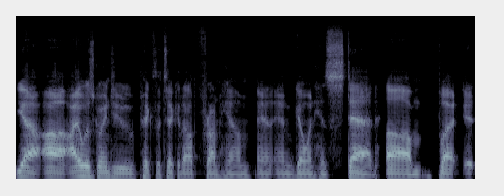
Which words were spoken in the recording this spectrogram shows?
Yeah, uh, I was going to pick the ticket up from him and, and go in his stead. Um, but it,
